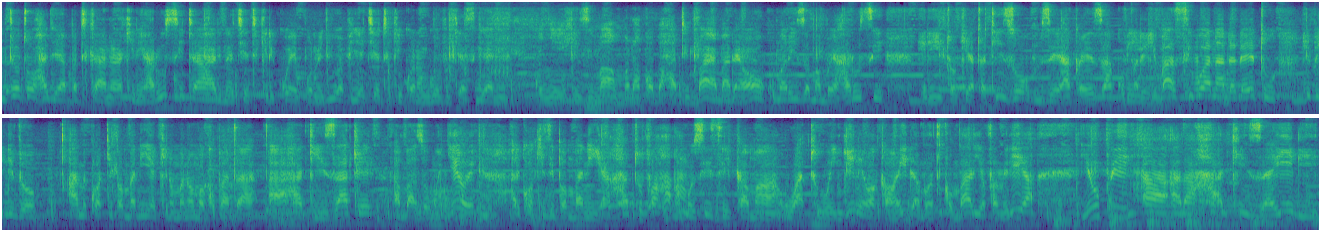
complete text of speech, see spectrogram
mtoto hajapatikana, lakini harusi tayari na cheti kilikuwepo. Unajua pia cheti kiko na nguvu kiasi gani kwenye hizi mambo, na kwa bahati mbaya, baada ya wao kumaliza mambo ya harusi, ilitokea tatizo, mzee akaweza kufariki. Basi bwana, dada yetu hivi ndivyo amekuwa akipambania kinomanoma kupata uh, haki zake ambazo mwenyewe alikuwa akizipambania. Hatufahamu sisi kama watu wengine wa kawaida ambao tuko mbali ya familia, yupi uh, ana haki zaidi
